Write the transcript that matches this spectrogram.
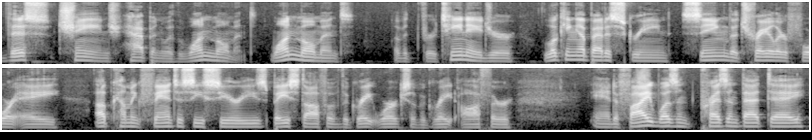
this change happened with one moment. One moment of a, for a teenager looking up at a screen, seeing the trailer for a upcoming fantasy series based off of the great works of a great author. And if I wasn't present that day,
